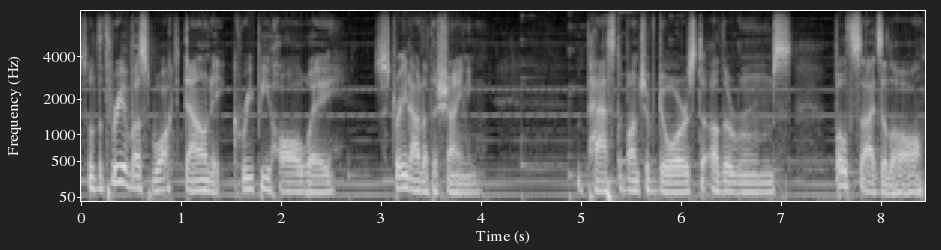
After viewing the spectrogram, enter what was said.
So, the three of us walked down a creepy hallway straight out of The Shining past a bunch of doors to other rooms, both sides of the hall,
